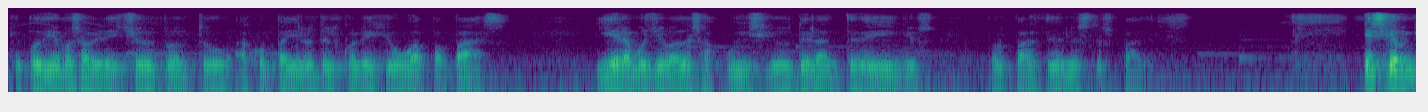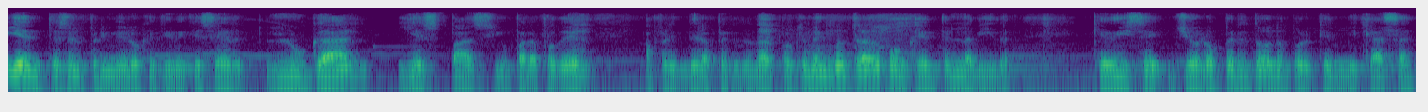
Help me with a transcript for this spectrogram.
que podíamos haber hecho de pronto a compañeros del colegio o a papás y éramos llevados a juicio delante de ellos por parte de nuestros padres. Ese ambiente es el primero que tiene que ser lugar y espacio para poder aprender a perdonar, porque me he encontrado con gente en la vida que dice, yo no perdono porque en mi casa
